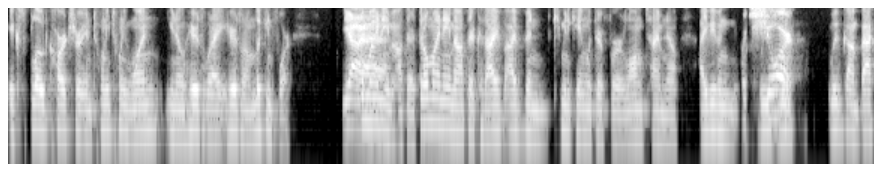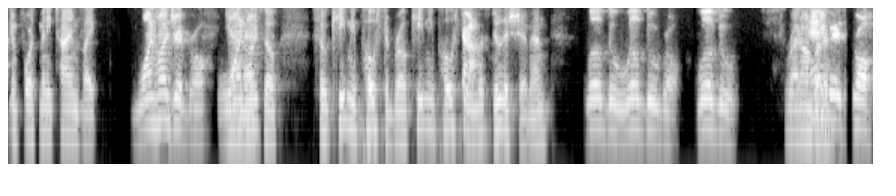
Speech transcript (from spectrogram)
explode Kartra in 2021. You know, here's what I here's what I'm looking for. Yeah, Throw my name out there. Throw my name out there because I've I've been communicating with her for a long time now. I've even for we've- sure. we've, we've gone back and forth many times. Like, 100, bro. yeah, 100. man. So so keep me posted, bro. Keep me posted and Yeah. let's do this shit, man. We'll do. We'll do, bro. We'll do. Right on, brother. Anyways, bro.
